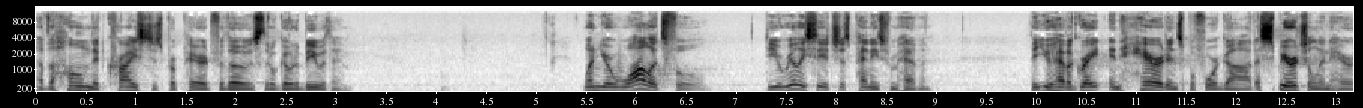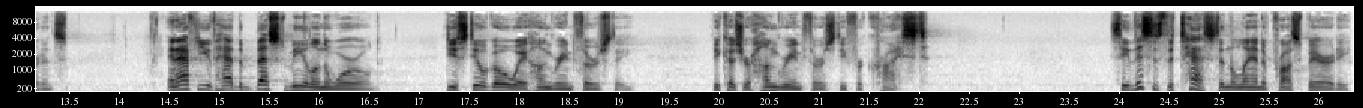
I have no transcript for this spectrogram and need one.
of the home that Christ has prepared for those that will go to be with Him? When your wallet's full, do you really see it's just pennies from heaven? That you have a great inheritance before God, a spiritual inheritance. And after you've had the best meal in the world, do you still go away hungry and thirsty? Because you're hungry and thirsty for Christ. See, this is the test in the land of prosperity.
